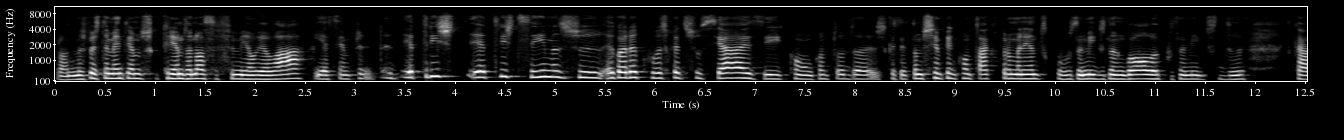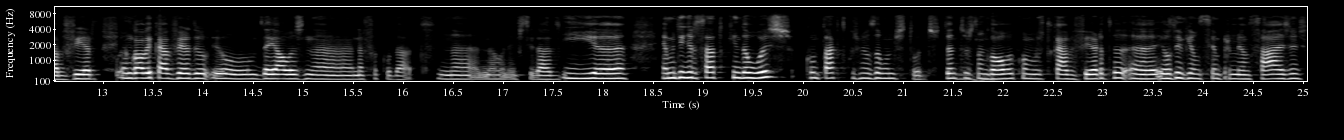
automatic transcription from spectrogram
Pronto, mas depois também temos, criamos a nossa família lá e é sempre, é triste, é triste sair, mas eh, agora com as redes sociais e com, com todas, quer dizer, estamos sempre em contacto permanente com os amigos de Angola, com os amigos de, de Cabo Verde. Angola e Cabo Verde eu, eu dei aulas na, na faculdade, na, na universidade, e uh, é muito engraçado que ainda hoje contacto com os meus alunos todos, tanto os de uhum. Angola como os de Cabo Verde, uh, eles enviam sempre mensagens.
